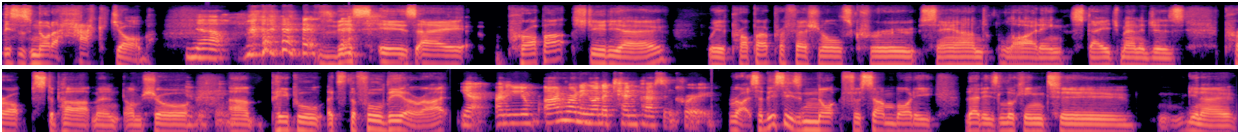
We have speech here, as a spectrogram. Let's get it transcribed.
This is not a hack job. No. this is a proper studio with proper professionals, crew, sound, lighting, stage managers, props department. I'm sure um, people. It's the full deal, right? Yeah, and I'm running on a ten person crew. Right. So this is not for somebody that is looking to you know,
